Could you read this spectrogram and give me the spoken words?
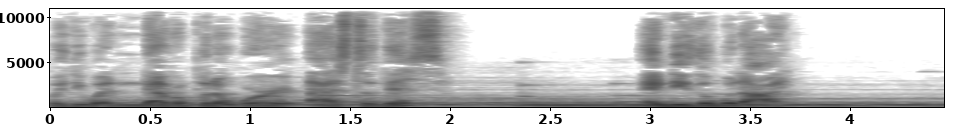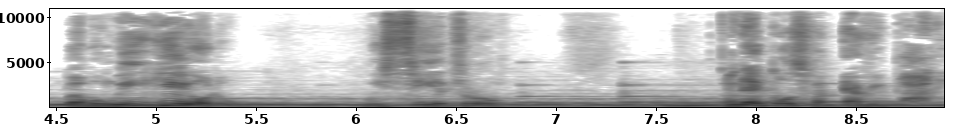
but you would never put a word as to this, and neither would I. But when we yield, we see it through. And that goes for everybody.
